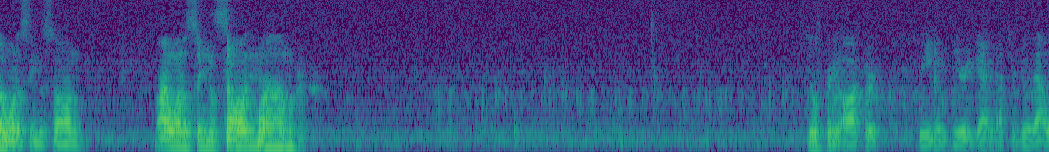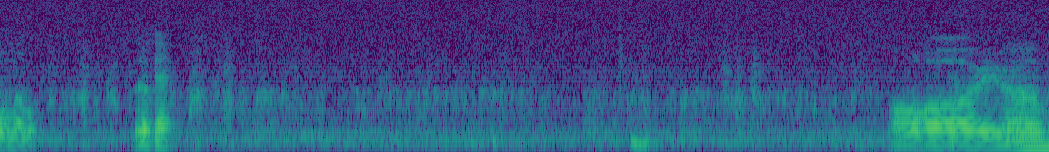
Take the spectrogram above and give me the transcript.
I want to sing the song. I want to sing the song, Mom. Feels pretty awkward being in here again after doing that one level. But okay. I am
